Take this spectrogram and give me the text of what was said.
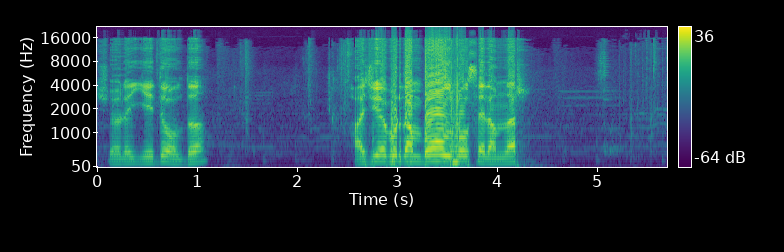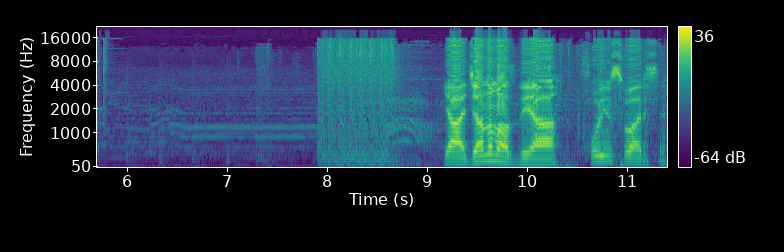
Şöyle 7 oldu. Hacı'ya buradan bol bol selamlar. Ya canım azdı ya. Oyun süvarisi.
